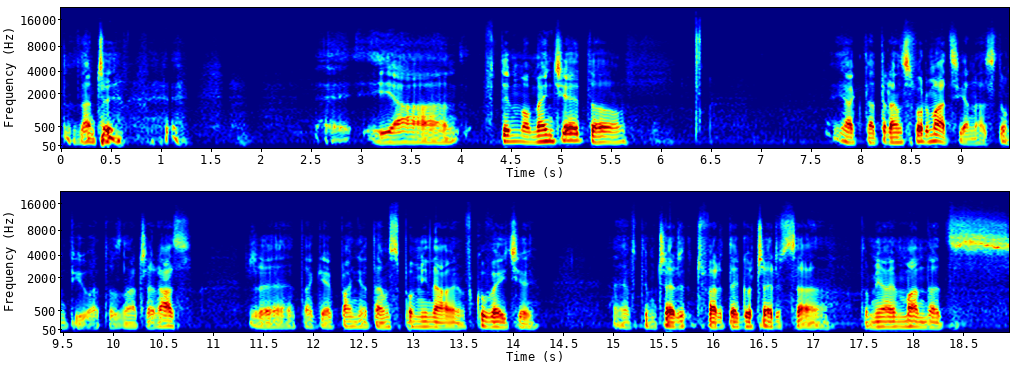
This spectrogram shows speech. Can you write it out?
To znaczy, ja w tym momencie to jak ta transformacja nastąpiła, to znaczy raz, że tak jak Panią tam wspominałem, w Kuwejcie e, w tym 4 czerwca to miałem mandat z,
